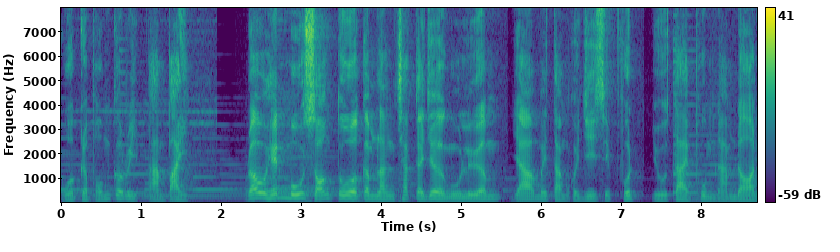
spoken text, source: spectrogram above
ตัวกระผมก็รีบตามไป เราเห็นหมูสองตัวกำลังชักกระเยอะงูเหลือม ยาวไม่ต่ำกว่า 20 ฟุต อยู่ใต้พุ่มน้ำดอน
